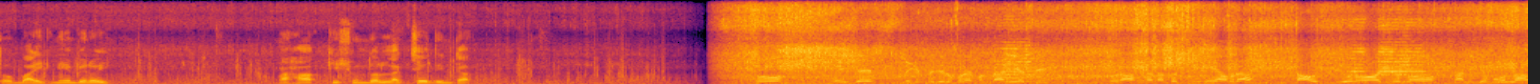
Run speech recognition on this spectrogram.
তো বাইক নিয়ে বেরোই। আহা, কি সুন্দর লাগছে দিনটা। তো এই যে সেকেন্ড পেজের উপর এখন দাঁড়িয়ে আছি। তো রাস্তাটা তো চিনি আমরা, তাও শিওর হওয়ার জন্য সানিকে বললাম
